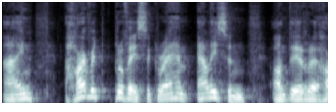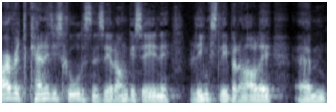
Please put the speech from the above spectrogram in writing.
ein Harvard-Professor Graham Allison an der äh, Harvard Kennedy School, das ist eine sehr angesehene linksliberale ähm,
